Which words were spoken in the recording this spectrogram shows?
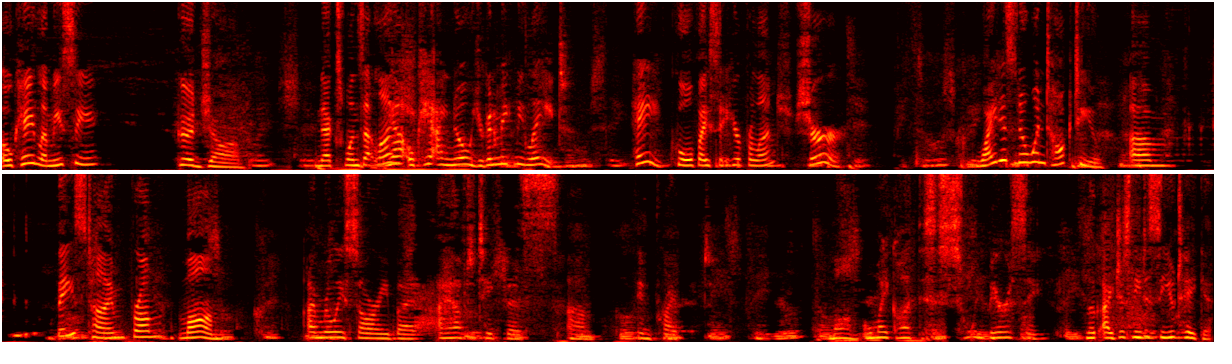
Okay, let me see. Good job. Next one's at lunch. Yeah, okay, I know. You're gonna make me late. Hey, cool if I sit here for lunch? Sure. Why does no one talk to you? Um, FaceTime from mom. I'm really sorry, but I have to take this, um, in private. Mom, oh my god, this is so embarrassing. Look, I just need to see you take it.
